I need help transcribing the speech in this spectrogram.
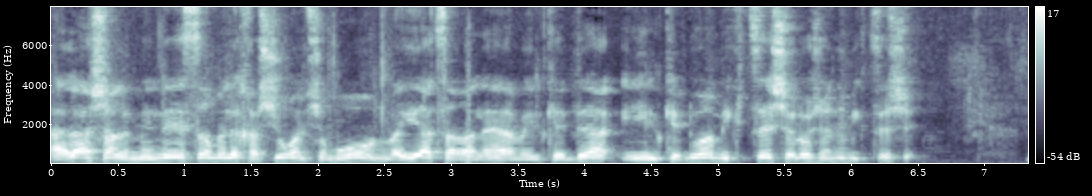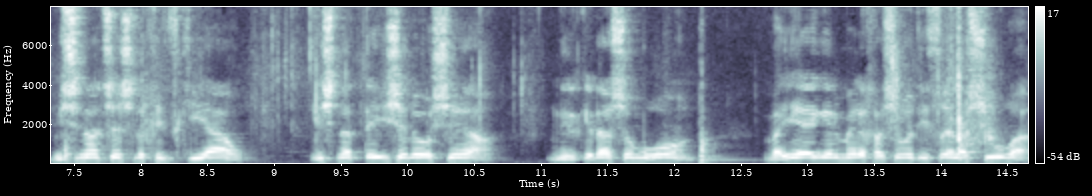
עלה שלמנסר מלך אשור על שומרון, ויהי עצר עליה, וילכדוה מקצה שלוש שנים מקצה ש... בשנת שש לחזקיהו, משנת תשע להושע, נלכדה שומרון, ויגל מלך אשור את ישראל אשורה,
